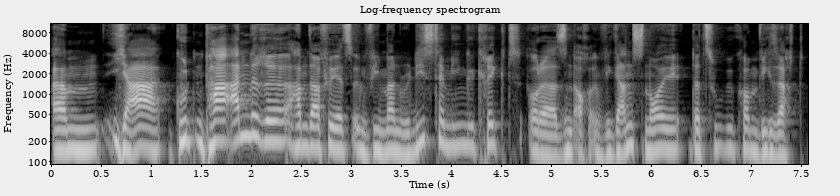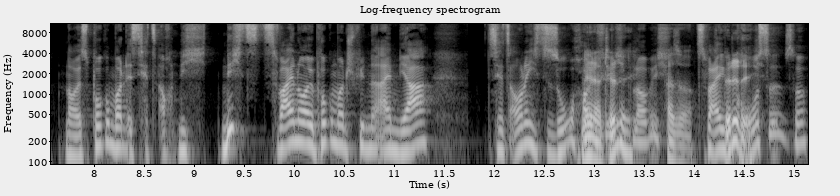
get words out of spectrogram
Ähm, ja, gut, ein paar andere haben dafür jetzt irgendwie mal einen Release-Termin gekriegt oder sind auch irgendwie ganz neu dazugekommen. Wie gesagt, neues Pokémon ist jetzt auch nicht nichts. Zwei neue Pokémon-Spiele in einem Jahr ist jetzt auch nicht so häufig, natürlich. glaube ich. Also, Zwei dich. große, so.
